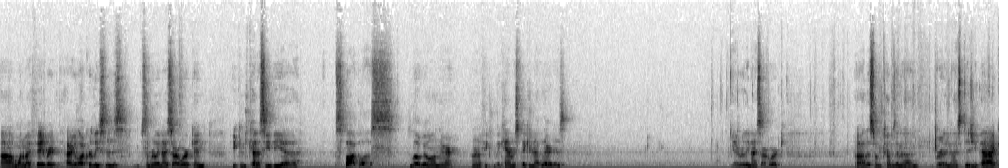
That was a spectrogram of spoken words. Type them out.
Um, one of my favorite Agalloch releases. Some really nice artwork, and you can kind of see the uh, spot gloss logo on there. I don't know if you, the camera's picking it up. There it is. Yeah, really nice artwork. Uh, this one comes in a really nice digipack.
